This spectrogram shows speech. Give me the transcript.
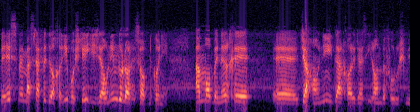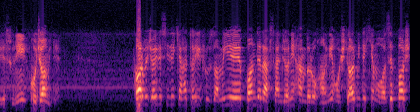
به اسم مصرف داخلی بشکه 18.5 دلار حساب می‌کنی اما به نرخ جهانی در خارج از ایران به فروش میرسونی کجا میده؟ کار به جایی رسیده که حتی یک روزنامه باند رفسنجانی هم به روحانی هشدار میده که مواظب باش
